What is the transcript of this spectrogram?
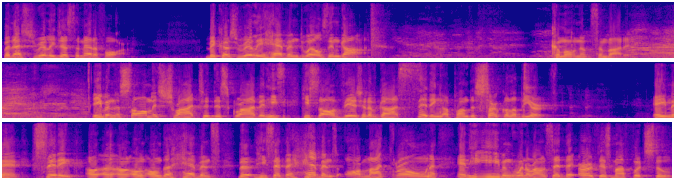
but that's really just a metaphor. Because really, heaven dwells in God. Come on, somebody. Even the psalmist tried to describe it. He's, he saw a vision of God sitting upon the circle of the earth. Amen. Sitting on, on, on the heavens. The, he said, The heavens are my throne. And he even went around and said, The earth is my footstool.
